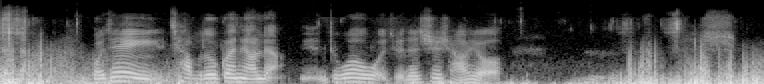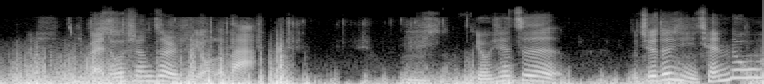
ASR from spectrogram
真的，我这差不多观鸟两年多，我觉得至少有嗯一百多生字是有了吧，嗯，有些字我觉得以前都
